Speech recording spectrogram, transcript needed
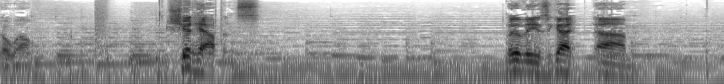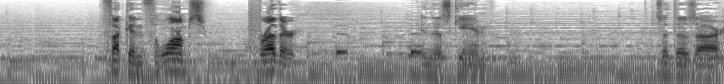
Oh well. Shit happens. Look at these. You got, um, fucking Thwomp's brother in this game. That's what those are.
